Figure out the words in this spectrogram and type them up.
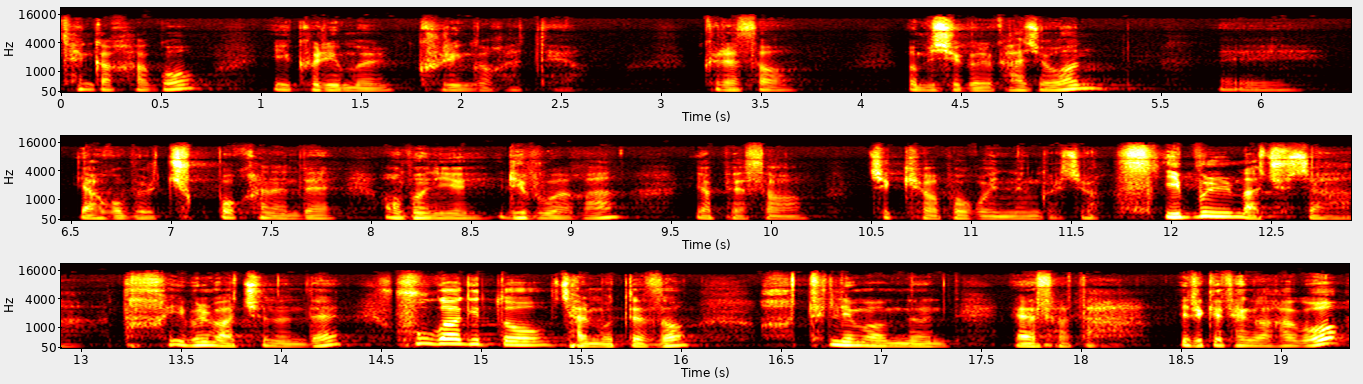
생각하고 이 그림을 그린 것 같아요. 그래서 음식을 가져온 예, 야곱을 축복하는데 어머니 리브가가 옆에서 지켜보고 있는 거죠. 입을 맞추자. 다 입을 맞추는데 후각이 또 잘못돼서 어, 틀림없는 에서다. 이렇게 생각하고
